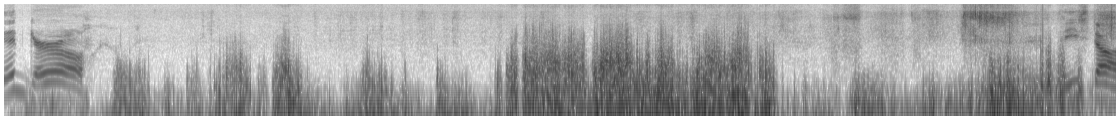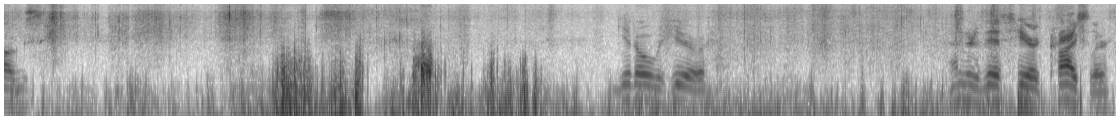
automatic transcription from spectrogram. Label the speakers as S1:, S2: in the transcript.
S1: Good girl. These dogs. Get over here. Under this here Chrysler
